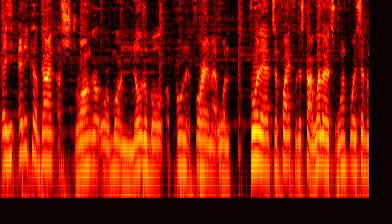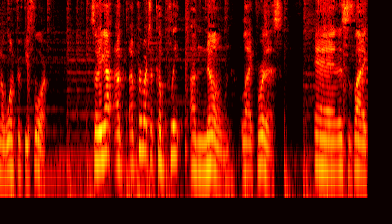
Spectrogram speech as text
that he, Eddie could have gotten a stronger or more notable opponent for him at one for that to fight for this card, whether it's one forty seven or one fifty four. So he got a, a pretty much a complete unknown like for this, and this is like.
